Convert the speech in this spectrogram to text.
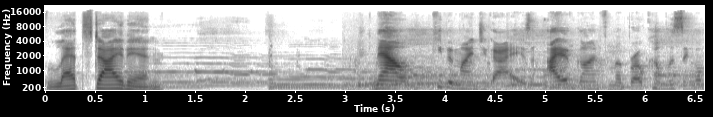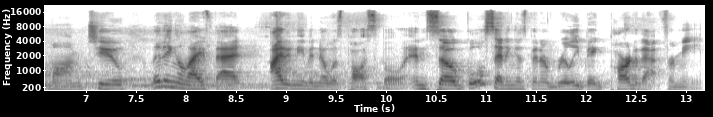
Let's dive in. Now, keep in mind, you guys, I have gone from a broke, homeless single mom to living a life that I didn't even know was possible. And so, goal setting has been a really big part of that for me.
